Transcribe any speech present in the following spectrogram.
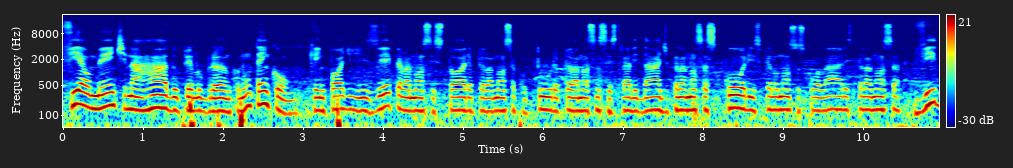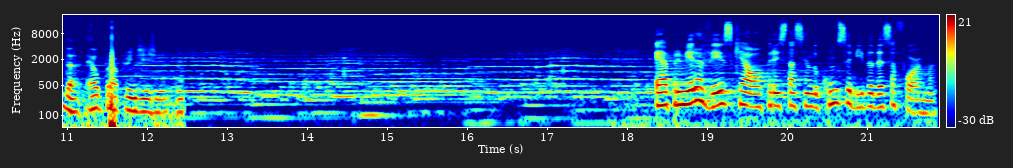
fielmente narrado pelo branco, não tem como. Quem pode dizer pela nossa história, pela nossa cultura, pela nossa ancestralidade, pelas nossas cores, pelos nossos colares, pela nossa vida é o próprio indígena. É a primeira vez que a ópera está sendo concebida dessa forma,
